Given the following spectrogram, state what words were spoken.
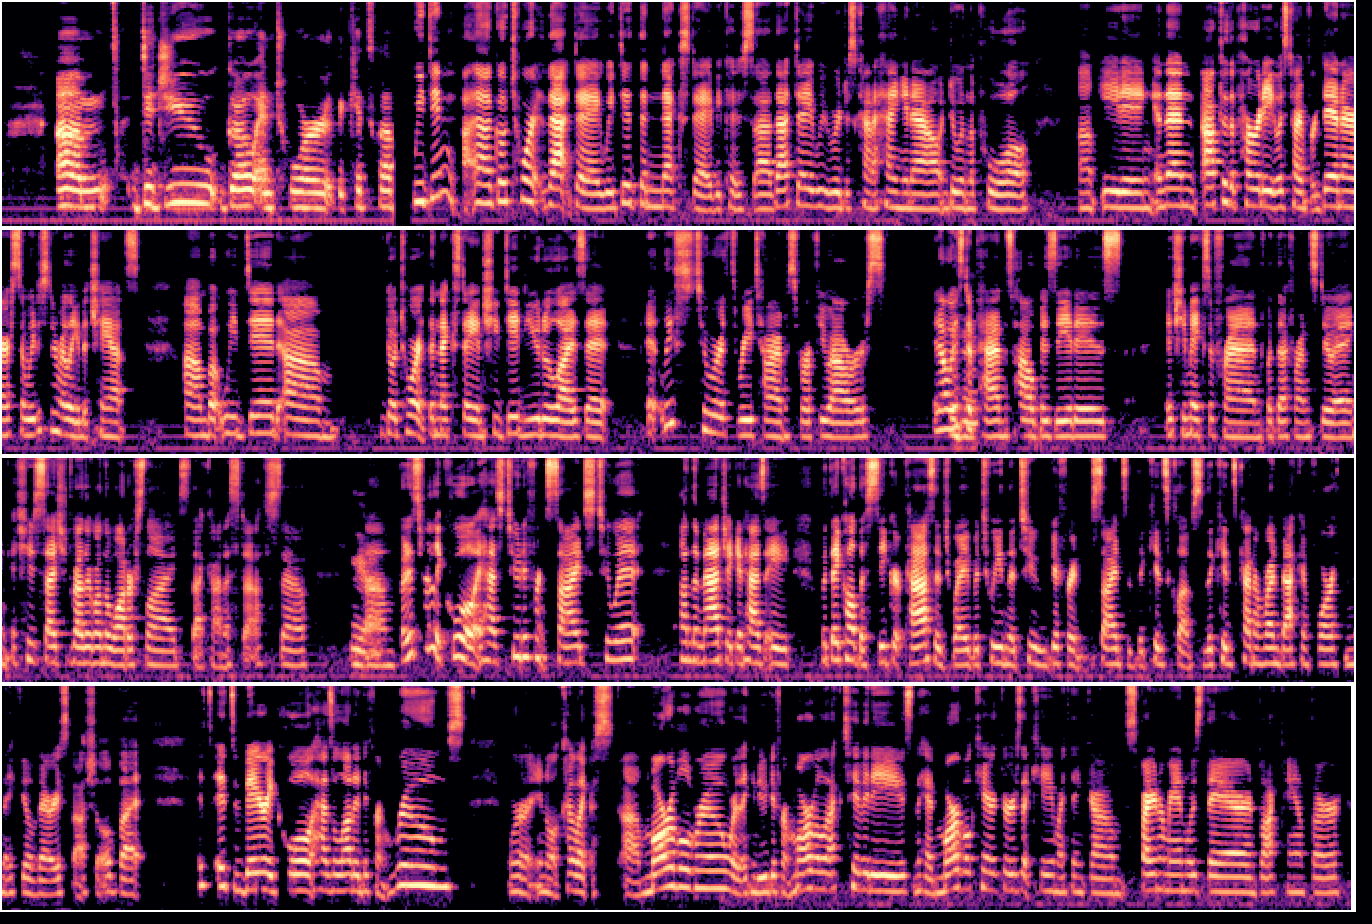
Um, did you go and tour the kids club? We didn't uh, go tour it that day. We did the next day because uh, that day we were just kind of hanging out and doing the pool, um, eating, and then after the party it was time for dinner. So we just didn't really get a chance. Um, but we did um, go tour it the next day, and she did utilize it at least two or three times for a few hours. It always mm-hmm. depends how busy it is. If she makes a friend, what that friend's doing. If she decides she'd rather go on the water slides, that kind of stuff. So, yeah. Um, but it's really cool. It has two different sides to it. On the Magic, it has a what they call the secret passageway between the two different sides of the kids club. So the kids kind of run back and forth, and they feel very special. But it's it's very cool. It has a lot of different rooms where you know kind of like a, a, Marvel room where they can do different Marvel activities, and they had Marvel characters that came. I think um, Spider Man was there and Black Panther,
